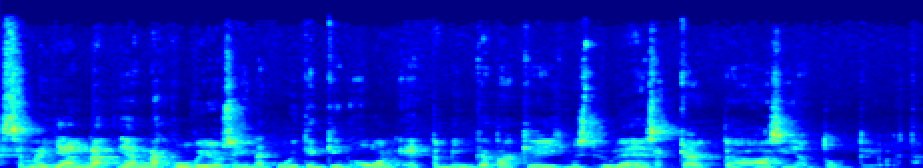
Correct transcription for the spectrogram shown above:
semmoinen jännä, jännä kuvio siinä kuitenkin on, että minkä takia ihmiset yleensä käyttää asiantuntijoita.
